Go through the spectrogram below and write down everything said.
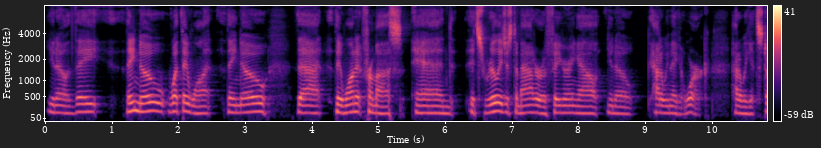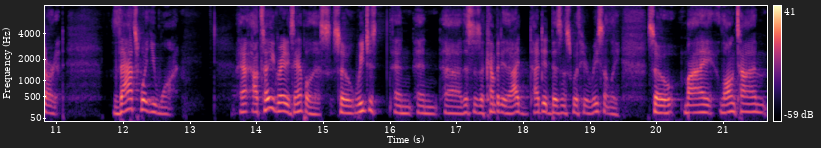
You know, they they know what they want. They know that they want it from us and it's really just a matter of figuring out, you know, how do we make it work? How do we get started? That's what you want. I'll tell you a great example of this. So we just and and uh, this is a company that I I did business with here recently. So my longtime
